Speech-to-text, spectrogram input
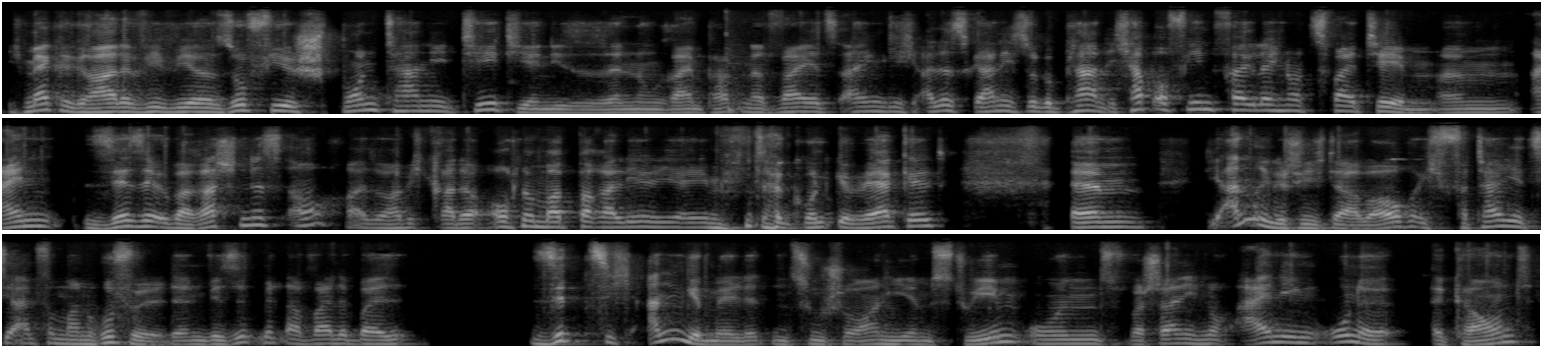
ich merke gerade, wie wir so viel Spontanität hier in diese Sendung reinpacken. Das war jetzt eigentlich alles gar nicht so geplant. Ich habe auf jeden Fall gleich noch zwei Themen. Ähm, ein sehr, sehr überraschendes auch. Also habe ich gerade auch nochmal parallel hier im Hintergrund gewerkelt. Ähm, die andere Geschichte aber auch, ich verteile jetzt hier einfach mal einen Rüffel, denn wir sind mittlerweile bei 70 angemeldeten Zuschauern hier im Stream und wahrscheinlich noch einigen ohne Account.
